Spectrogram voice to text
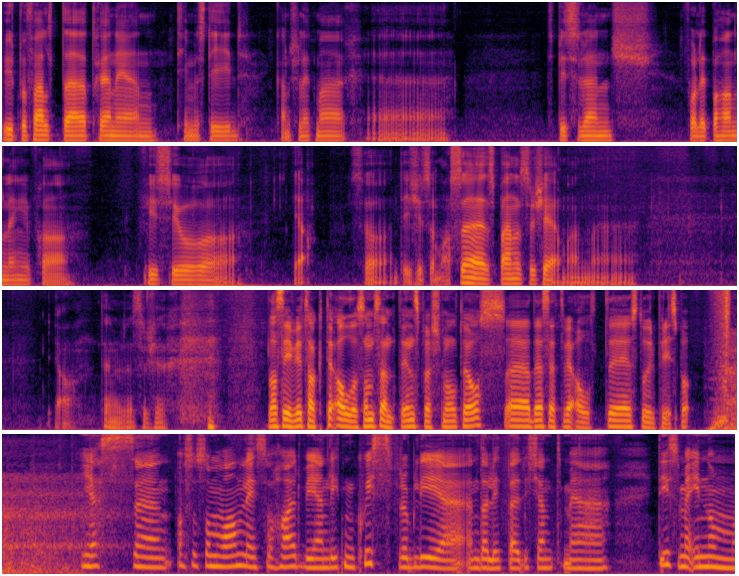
Ut på feltet, trene i en times tid, kanskje litt mer. Eh, spise lunsj, få litt behandling fra fysio og ja. Så det er ikke så masse spennende som skjer, men uh, ja, det er nå det som skjer. Da sier vi takk til alle som sendte inn spørsmål til oss. Eh, Det setter vi alltid stor pris på. Yes. Eh, også som vanlig så har vi en liten quiz for å bli eh, enda litt bedre kjent med de som er innom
